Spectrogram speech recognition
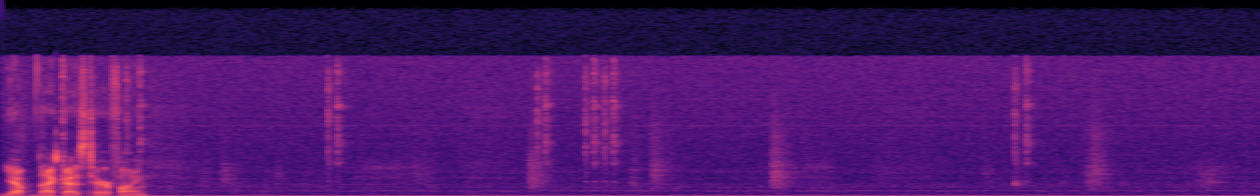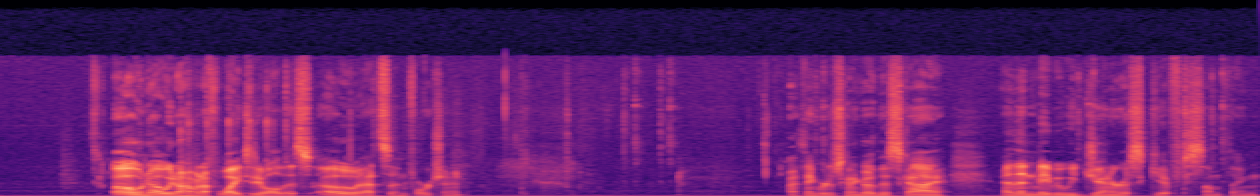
Yep, that guy's terrifying. Oh no, we don't have enough white to do all this. Oh, that's unfortunate. I think we're just going to go this guy, and then maybe we generous gift something.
